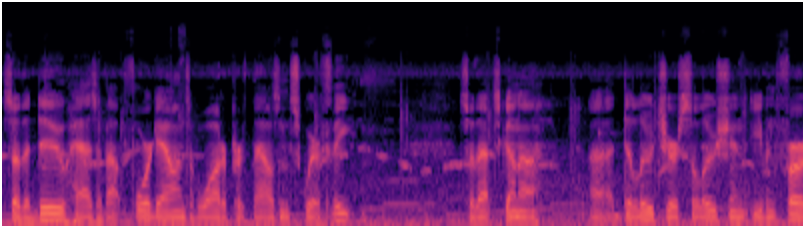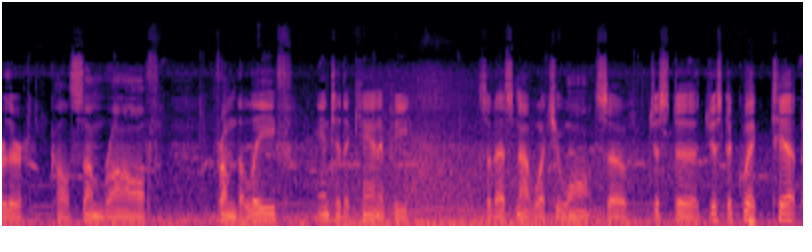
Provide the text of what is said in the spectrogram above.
So the dew has about four gallons of water per thousand square feet. So that's gonna uh, dilute your solution even further, cause some runoff from the leaf into the canopy. So that's not what you want. So just a, just a quick tip,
